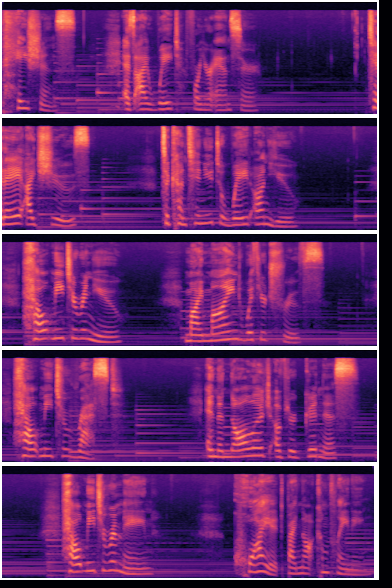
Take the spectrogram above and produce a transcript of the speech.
patience as I wait for your answer. Today I choose to continue to wait on you. Help me to renew my mind with your truths. Help me to rest in the knowledge of your goodness. Help me to remain quiet by not complaining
